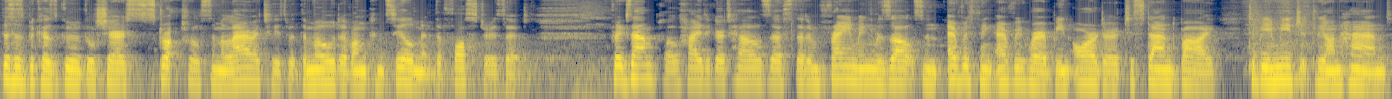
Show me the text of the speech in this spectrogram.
This is because Google shares structural similarities with the mode of unconcealment that fosters it. For example, Heidegger tells us that enframing results in everything everywhere being ordered to stand by, to be immediately on hand,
